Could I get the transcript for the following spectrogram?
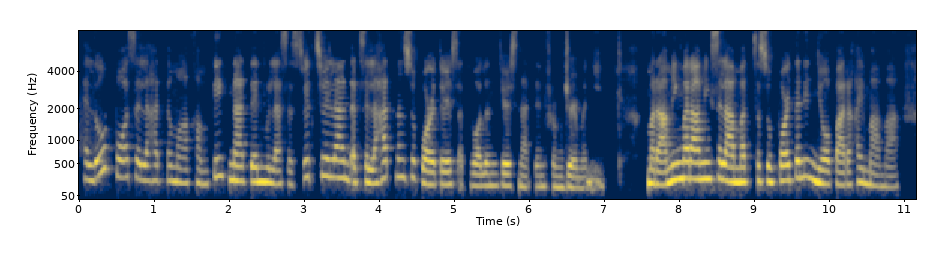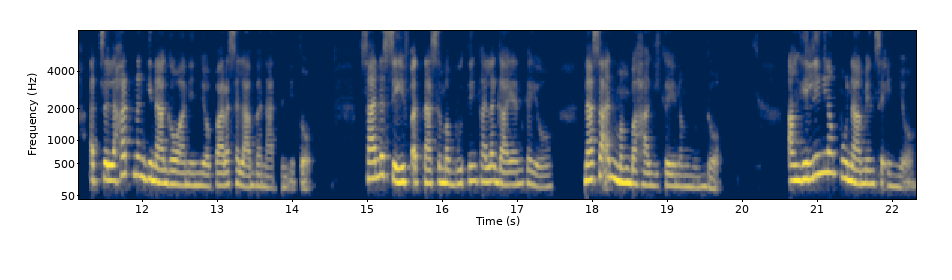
Hello po sa lahat ng mga kamping natin mula sa Switzerland at sa lahat ng supporters at volunteers natin from Germany. Maraming maraming salamat sa suporta ninyo para kay Mama at sa lahat ng ginagawa ninyo para sa laban natin ito. Sana safe at nasa mabuting kalagayan kayo, nasaan mang bahagi kayo ng mundo. Ang hiling lang po namin sa inyo,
